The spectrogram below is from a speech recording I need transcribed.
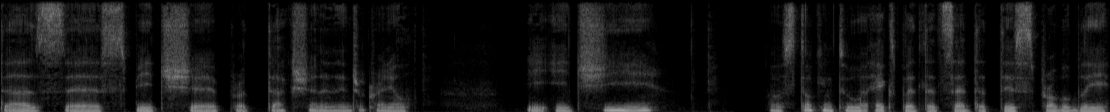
does uh, speech uh, production and intracranial EEG. I was talking to an expert that said that this probably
